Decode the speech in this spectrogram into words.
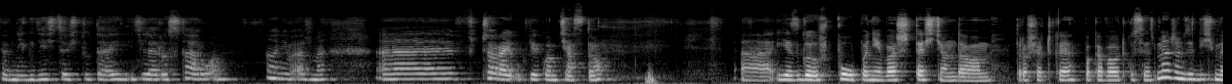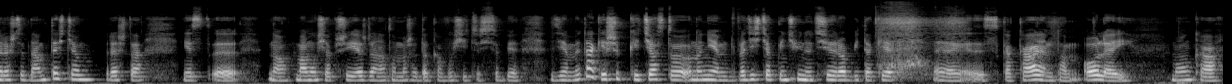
pewnie gdzieś coś tutaj źle roztarłam. No nieważne. E, wczoraj upiekłam ciasto. Jest go już pół, ponieważ teściom dałam troszeczkę, po kawałeczku sobie z mężem zjedliśmy, resztę dałam teściom, reszta jest, e, no, mamusia przyjeżdża, no to może do kawusi coś sobie zjemy. Takie szybkie ciasto, no nie wiem, 25 minut się robi takie e, z kakałem, tam olej, mąka,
